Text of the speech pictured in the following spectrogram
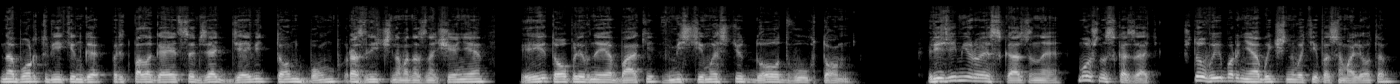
На борт «Викинга» предполагается взять 9 тонн бомб различного назначения и топливные баки вместимостью до 2 тонн. Резюмируя сказанное, можно сказать, что выбор необычного типа самолета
